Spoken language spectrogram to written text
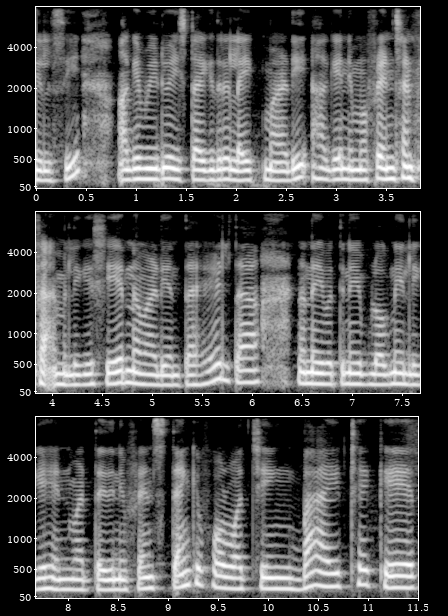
ತಿಳಿಸಿ. ಹಾಗೆ ವಿಡಿಯೋ ಇಷ್ಟ ಆಗಿದರೆ ಲೈಕ್ ಮಾಡಿ, ಹಾಗೆ ನಿಮ್ಮ ಫ್ರೆಂಡ್ಸ್ ಆ್ಯಂಡ್ ಫ್ಯಾಮಿಲಿಗೆ ಶೇರ್ನ ಮಾಡಿ ಅಂತ ಹೇಳ್ತಾ ನನ್ನ ಇವತ್ತಿನ ಈ ಬ್ಲಾಗ್ನ ಇಲ್ಲಿಗೆ ಹೆಣ್ಣು ಮಾಡ್ತಾಯಿದ್ದೀನಿ friends thank you for watching bye take care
